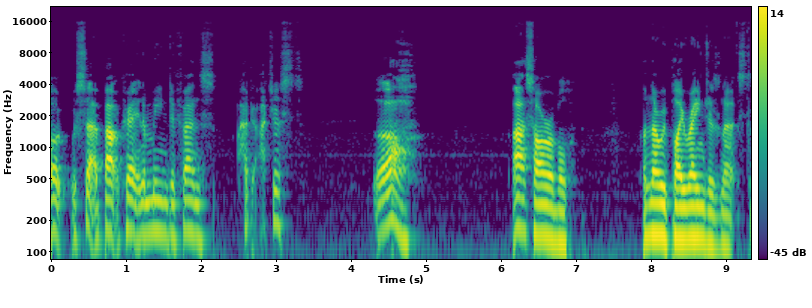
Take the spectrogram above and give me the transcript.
Look, we set about creating a mean defence. I, I just... Ugh. That's horrible. And now we play Rangers next.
